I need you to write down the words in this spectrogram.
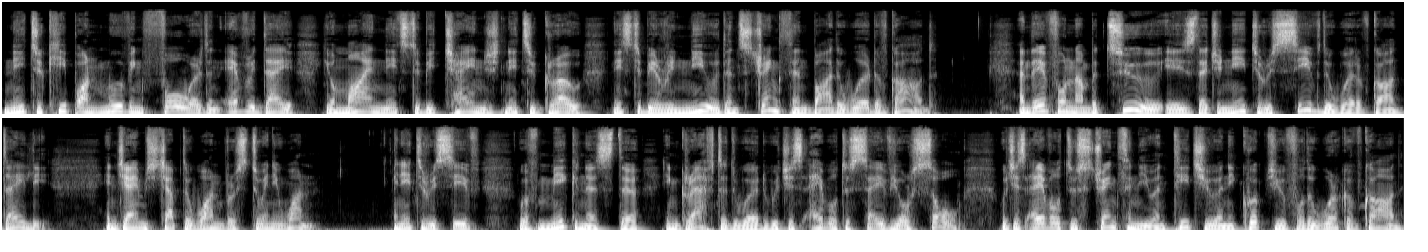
need to keep on moving forward, and every day your mind needs to be changed, needs to grow, needs to be renewed and strengthened by the Word of God. And therefore, number two is that you need to receive the Word of God daily. In James chapter 1, verse 21, you need to receive with meekness the engrafted word which is able to save your soul, which is able to strengthen you and teach you and equip you for the work of God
